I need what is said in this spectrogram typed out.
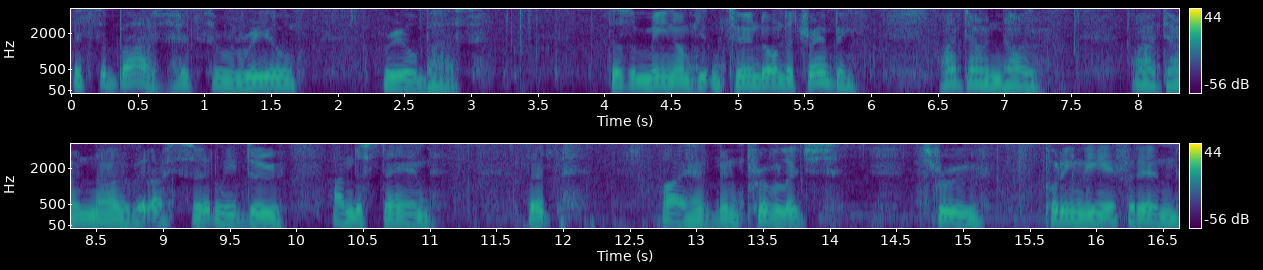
It's a buzz. It's a real, real buzz. Doesn't mean I'm getting turned on to tramping. I don't know. I don't know, but I certainly do understand that I have been privileged through putting the effort in.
